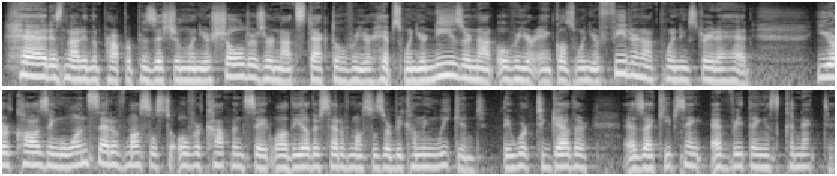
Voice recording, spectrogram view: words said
head is not in the proper position, when your shoulders are not stacked over your hips, when your knees are not over your ankles, when your feet are not pointing straight ahead, you're causing one set of muscles to overcompensate while the other set of muscles are becoming weakened. They work together. As I keep saying, everything is connected.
